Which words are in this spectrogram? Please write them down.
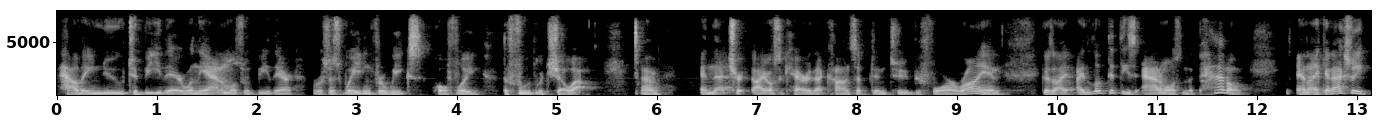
how they knew to be there when the animals would be there versus waiting for weeks. Hopefully, the food would show up. Um, and that tr- I also carried that concept into before Orion because I, I, looked at these animals in the panel, and I can actually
